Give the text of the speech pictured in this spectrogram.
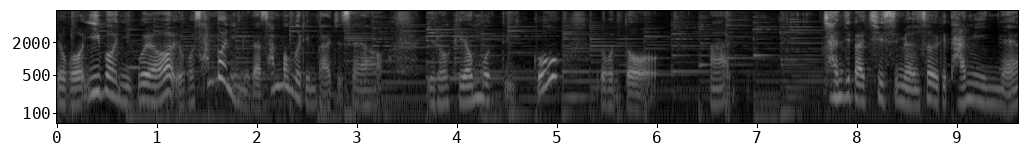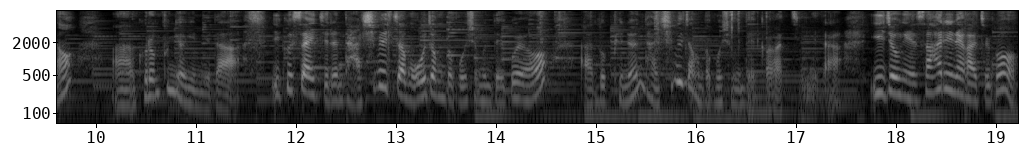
요거 2번이고요. 요거 3번입니다. 3번 그림 봐주세요. 이렇게 연못도 있고, 요건 또 아, 잔디밭이 있으면서 이렇게 담이 있네요. 아, 그런 풍경입니다. 입구 사이즈는 다 11.5 정도 보시면 되고요. 아, 높이는 한 11 정도 보시면 될 것 같습니다. 이종에서 할인해가지고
